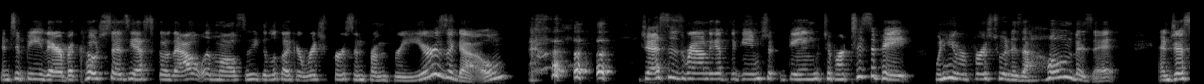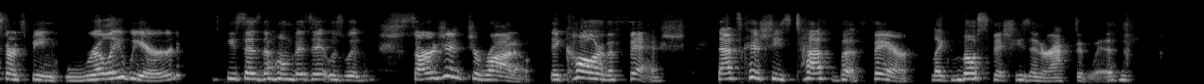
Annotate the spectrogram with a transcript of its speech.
and to be there. But coach says he has to go to the outlet mall so he could look like a rich person from three years ago. Jess is rounding up the game, game to participate when he refers to it as a home visit and just starts being really weird. He says the home visit was with Sergeant Gerardo. They call her the fish. That's because she's tough but fair, like most fish he's interacted with.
